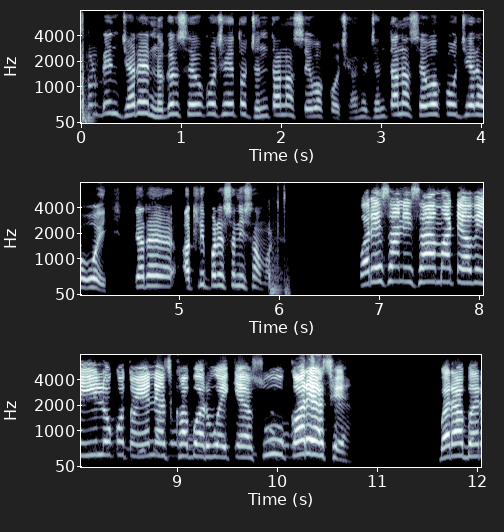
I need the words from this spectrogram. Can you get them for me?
પણ બેન જ્યારે નગરસેવકો છે એ તો જનતાના સેવકો છે અને જનતાના સેવકો જ્યારે હોય ત્યારે આટલી પરેશાની શા માટે? પરેશાની શા માટે? હવે એ લોકો તો એને જ ખબર હોય કે શું કરે છે. બરાબર?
